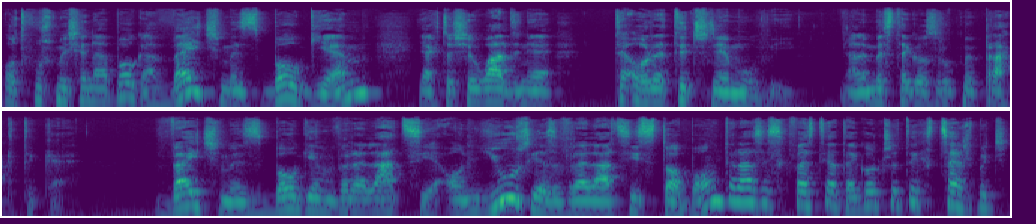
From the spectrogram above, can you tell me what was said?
Otwórzmy się na Boga. Wejdźmy z Bogiem, jak to się ładnie teoretycznie mówi, ale my z tego zróbmy praktykę. Wejdźmy z Bogiem w relację. On już jest w relacji z Tobą. Teraz jest kwestia tego, czy Ty chcesz być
